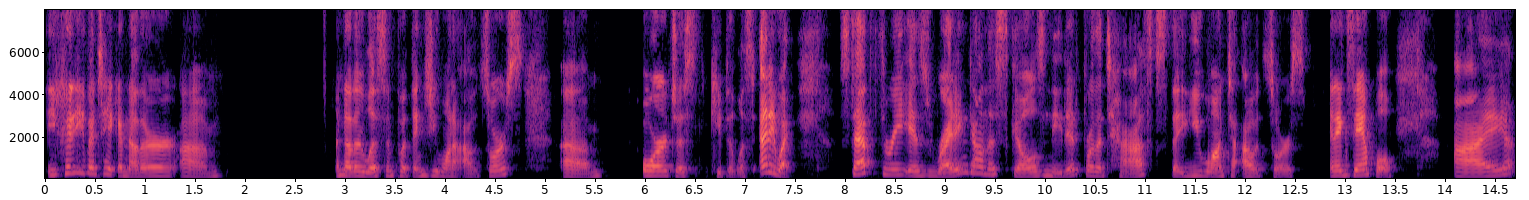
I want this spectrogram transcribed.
you could even take another um, another list and put things you want to outsource. Um, or just keep the list. Anyway, step three is writing down the skills needed for the tasks that you want to outsource. An example, I,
